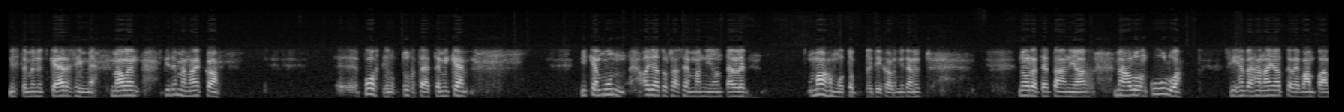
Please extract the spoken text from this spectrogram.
mistä me nyt kärsimme. Mä olen pidemmän aikaa eh, pohtinut tuota, että mikä, mikä mun ajatusasemani on tälle maahanmuuttopolitiikalle, mitä nyt noudatetaan. Ja mä haluan kuulua siihen vähän ajattelevampaan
